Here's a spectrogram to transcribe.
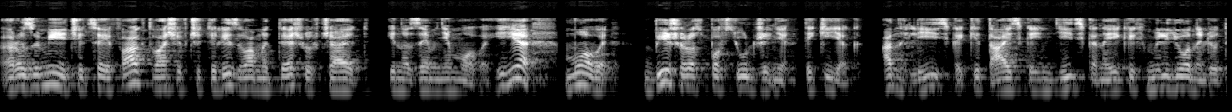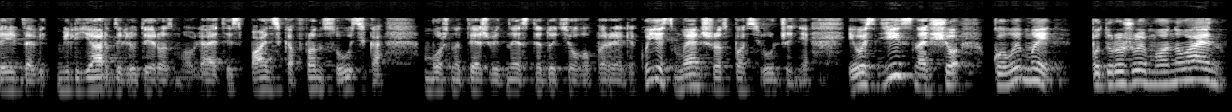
розуміючи цей факт, ваші вчителі з вами теж вивчають іноземні мови. І є мови більш розповсюджені, такі як англійська, китайська, індійська, на яких мільйони людей, навіть мільярди людей розмовляють, іспанська, французька можна теж віднести до цього переліку. Є менш розповсюджені. І ось дійсно, що коли ми подорожуємо онлайн,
